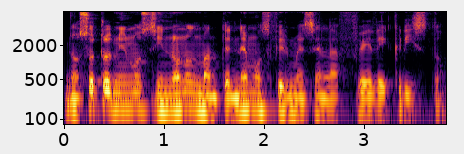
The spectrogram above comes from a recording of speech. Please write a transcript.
nosotros mismos si no nos mantenemos firmes en la fe de Cristo.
